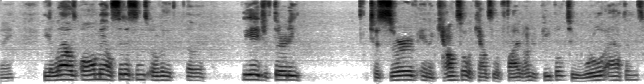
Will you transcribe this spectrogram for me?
Okay? He allows all male citizens over the, uh, the age of 30 to serve in a council, a council of 500 people, to rule Athens.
